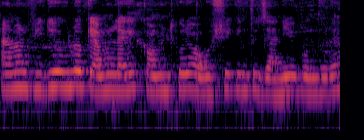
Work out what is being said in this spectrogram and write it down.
আর আমার ভিডিওগুলো কেমন লাগে কমেন্ট করে অবশ্যই কিন্তু জানিও বন্ধুরা।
